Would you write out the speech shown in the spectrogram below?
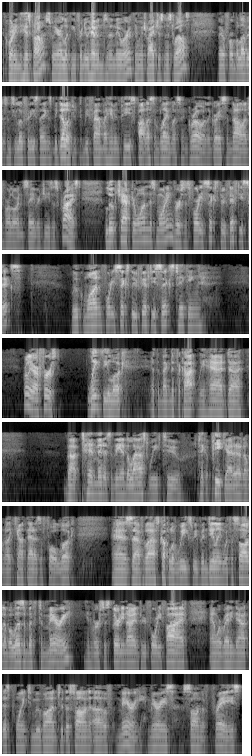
According to his promise, we are looking for new heavens and a new earth in which righteousness dwells. Therefore, beloved, since you look for these things, be diligent to be found by him in peace, spotless and blameless, and grow in the grace and knowledge of our Lord and Savior Jesus Christ. Luke chapter 1 this morning, verses 46 through 56. Luke 1, 46 through 56, taking really our first lengthy look at the Magnificat. We had uh, about 10 minutes at the end of last week to take a peek at it. I don't really count that as a full look. As uh, for the last couple of weeks, we've been dealing with the song of Elizabeth to Mary in verses 39 through 45, and we're ready now at this point to move on to the song of Mary, Mary's song of praise.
